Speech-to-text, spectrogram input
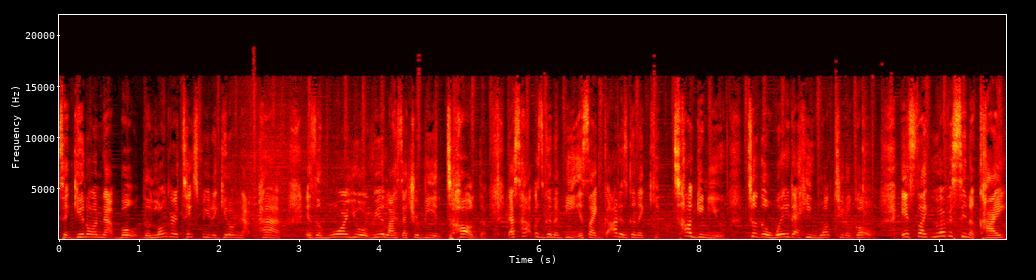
to get on that boat, the longer it takes for you to get on that is the more you will realize that you're being tugged. That's how it's gonna be. It's like God is gonna keep tugging you to the way that He wants you to go. It's like you ever seen a kite,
